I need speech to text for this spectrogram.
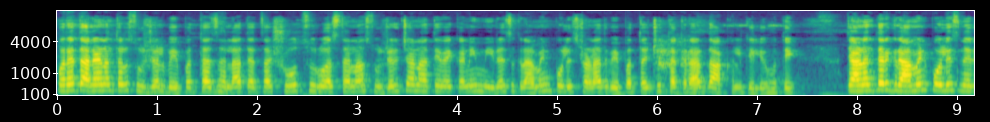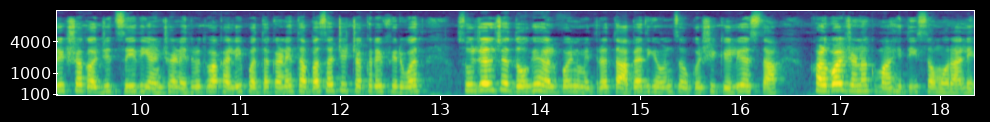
परत आल्यानंतर सुजल बेपत्ता झाला. त्याचा शोध सुरू असताना सुजलच्या नातेवाईकांनी मिरज ग्रामीण पोलीस ठाण्यात बेपत्ताची तक्रार दाखल केली होती. त्यानंतर ग्रामीण पोलीस निरीक्षक अजित सेद यांच्या नेतृत्वाखाली पथकाने तपासाची चक्रे फिरवत सुजलचे दोघे अल्पवयीन मित्र ताब्यात घेऊन चौकशी केली असता खळबळजनक माहिती समोर आले.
